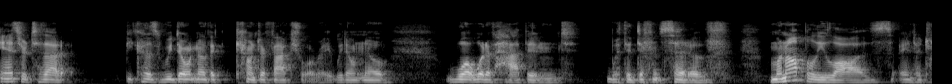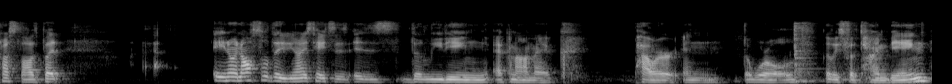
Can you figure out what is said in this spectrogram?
answer to that because we don't know the counterfactual, right? We don't know what would have happened with a different set of monopoly laws, antitrust laws, but you know, and also the United States is, is the leading economic power in the world, at least for the time being,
